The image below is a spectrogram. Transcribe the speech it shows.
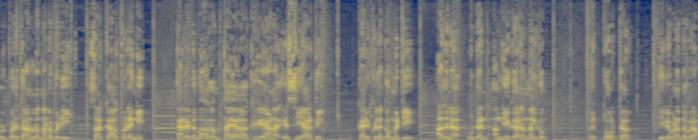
ഉൾപ്പെടുത്താനുള്ള നടപടി സർക്കാർ തുടങ്ങി. കരട് ഭാഗം തയ്യാറാക്കുകയാണ് S C R T curriculum committee അതിന് ഉടൻ അംഗീകാരം നൽകും. റിപ്പോർട്ടർ തിരുവനന്തപുരം.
